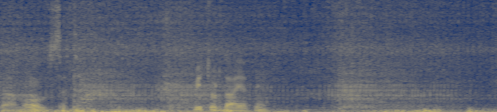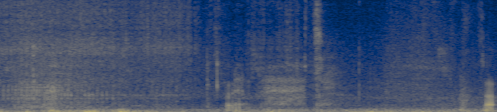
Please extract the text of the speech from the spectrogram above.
tamam oldu zaten. Bir tur daha yapayım. Evet. Tamam.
